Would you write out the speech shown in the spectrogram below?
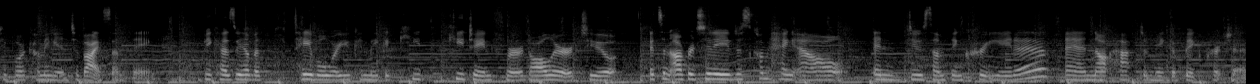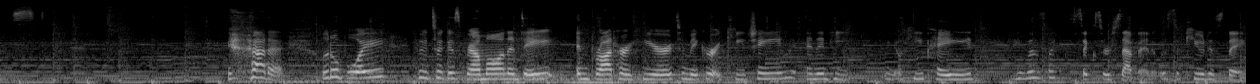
people are coming in to buy something. Because we have a table where you can make a key keychain for a dollar or two, it's an opportunity to just come hang out and do something creative and not have to make a big purchase. We had a little boy who took his grandma on a date and brought her here to make her a keychain and then he, you know, he paid he was like six or seven. It was the cutest thing.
